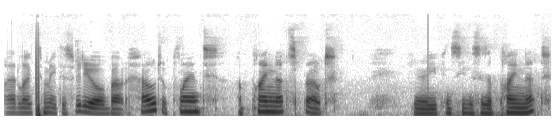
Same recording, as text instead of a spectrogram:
I'd like to make this video about how to plant a pine nut sprout. Here you can see this is a pine nut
